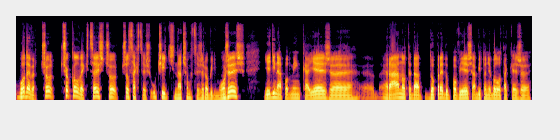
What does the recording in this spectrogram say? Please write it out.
whatever, čo, čokoľvek chceš, čo, čo sa chceš učiť, na čom chceš robiť, môžeš. Jediná podmienka je, že e, ráno teda dopredu povieš, aby to nebolo také, že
